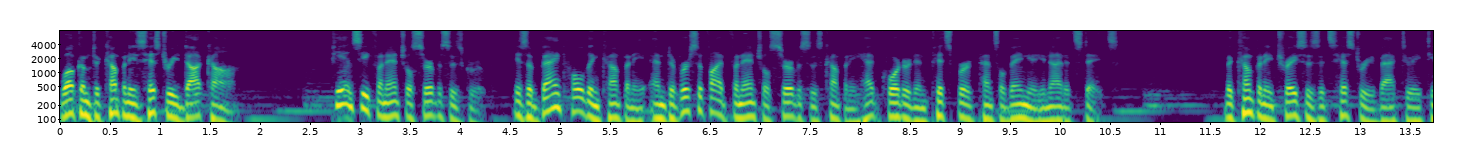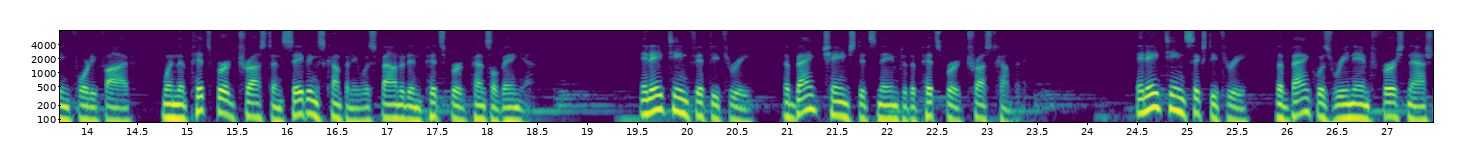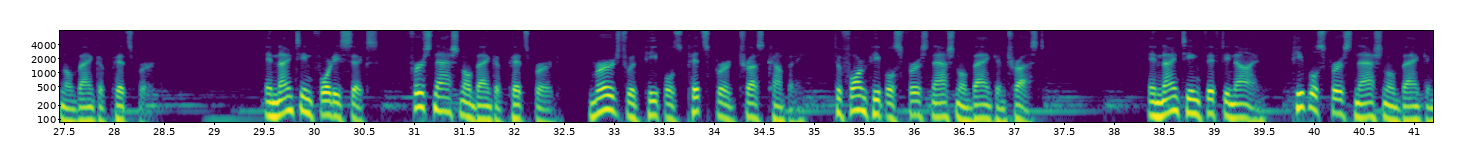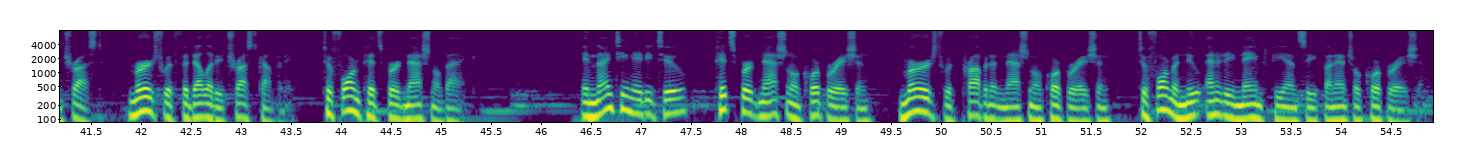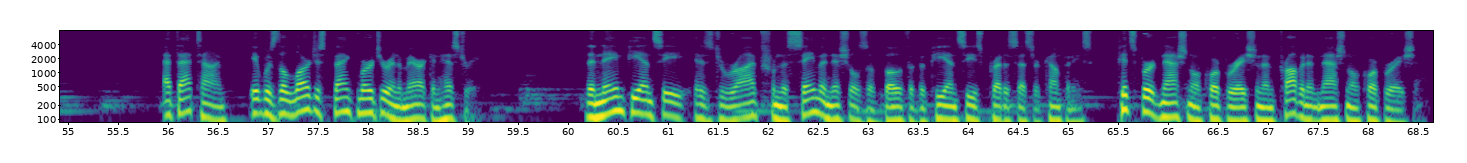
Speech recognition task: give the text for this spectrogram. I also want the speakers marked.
Speaker 1: Welcome to companieshistory.com. PNC Financial Services Group is a bank holding company and diversified financial services company headquartered in Pittsburgh, Pennsylvania, United States. The company traces its history back to 1845, when the Pittsburgh Trust and Savings Company was founded in Pittsburgh, Pennsylvania. In 1853, the bank changed its name to the Pittsburgh Trust Company. In 1863, the bank was renamed First National Bank of Pittsburgh. In 1946, First National Bank of Pittsburgh merged with People's Pittsburgh Trust Company to form People's First National Bank and Trust. In 1959, People's First National Bank and Trust merged with Fidelity Trust Company to form Pittsburgh National Bank. In 1982, Pittsburgh National Corporation merged with Provident National Corporation to form a new entity named PNC Financial Corporation. At that time, it was the largest bank merger in American history. The name PNC is derived from the same initials of both of the PNC's predecessor companies, Pittsburgh National Corporation and Provident National Corporation.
